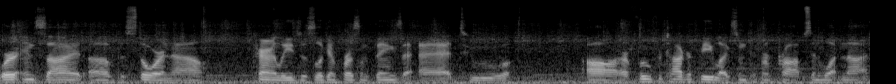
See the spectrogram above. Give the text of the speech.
We're inside of the store now currently just looking for some things to add to our food photography, like some different props and whatnot.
